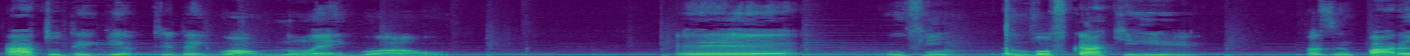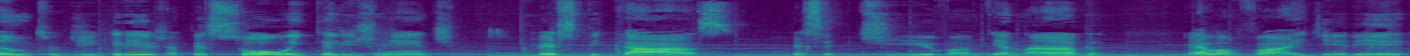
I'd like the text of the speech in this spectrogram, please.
Ah, tudo é, tudo é igual. Não é igual. É, enfim, eu não vou ficar aqui fazendo parâmetro de igreja. A pessoa inteligente, perspicaz, perceptiva, antenada, ela vai querer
